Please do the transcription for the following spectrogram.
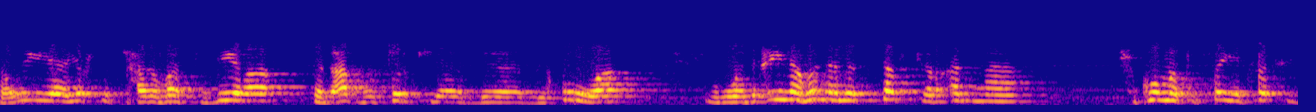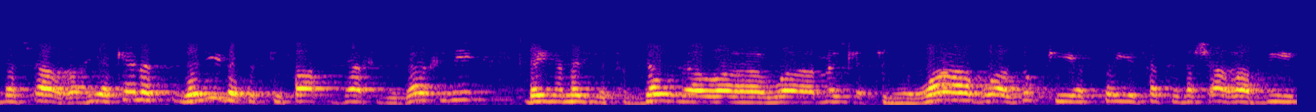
قوية يحدث تحالفات كبيرة تدعمه تركيا بقوة. ودعينا هنا نستذكر أن حكومة السيد فتحي بشاغة هي كانت وليدة اتفاق داخلي داخلي بين مجلس الدولة ومجلس النواب وزكي السيد فتحي بشاغة ب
